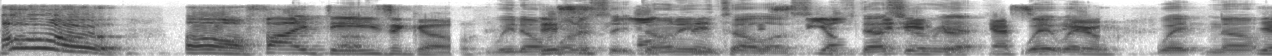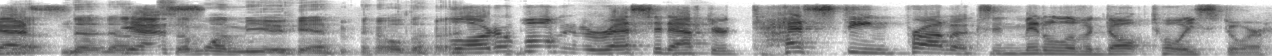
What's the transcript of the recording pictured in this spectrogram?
Oh, oh, five uh, days ago. We don't want to see. the Don't even tell us. If that's your ultimate reaction. Yes, wait, wait, wait. No, Yes, no, no, no. yes. Someone mute him. Hold on. Florida woman arrested after testing products in middle of adult toy store.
